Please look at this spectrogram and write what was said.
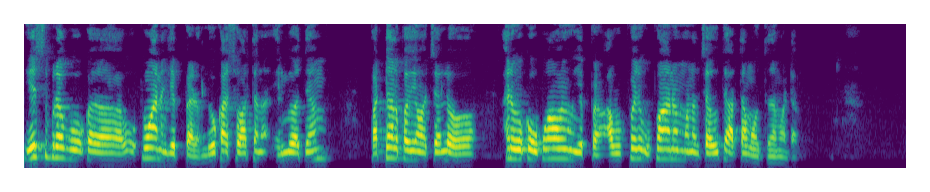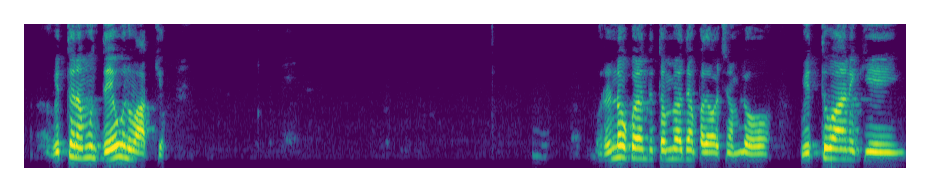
యేసు ప్రభు ఒక ఉపమానం చెప్పాడు. లోకా స్వార్థ ఎనిమిదో అధ్యాయం పద్నాలుగు పదిహేను వచ్చంలో ఆయన ఒక ఉపమానం చెప్పాడు. ఆ ఉప ఉపమానం మనం చదివితే అర్థమవుతుంది అనమాట విత్తనము దేవుని వాక్యం. రెండవ కొరింథీ తొమ్మిదవ పదవచనంలో విత్తువానికి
